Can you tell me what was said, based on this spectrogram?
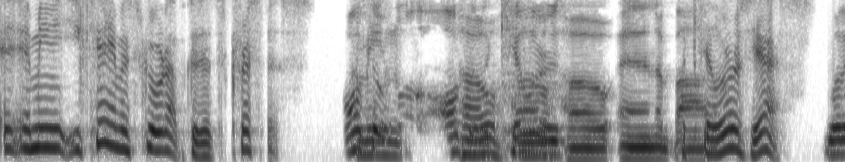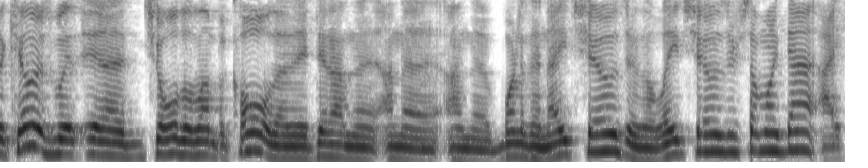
I I mean, you can't even screw it up because it's Christmas. Also, mean, also ho, the Killers. ho, ho, and a The. Killers, yes. Well, the Killers with uh, Joel the Lump of Coal that they did on the on the on the one of the night shows or the late shows or something like that. I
